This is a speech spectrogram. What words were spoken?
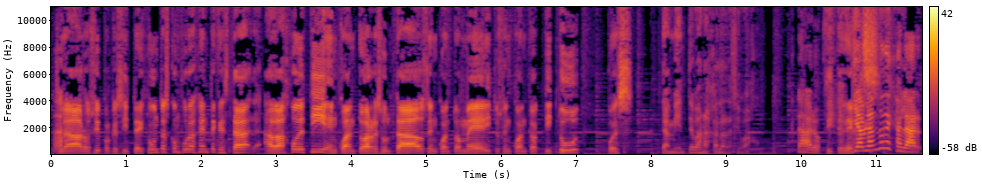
Claro, sí, porque si te juntas con pura gente que está abajo de ti en cuanto a resultados, en cuanto a méritos, en cuanto a actitud, pues también te van a jalar hacia abajo. Claro. Si te dejas. Y hablando de jalar,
